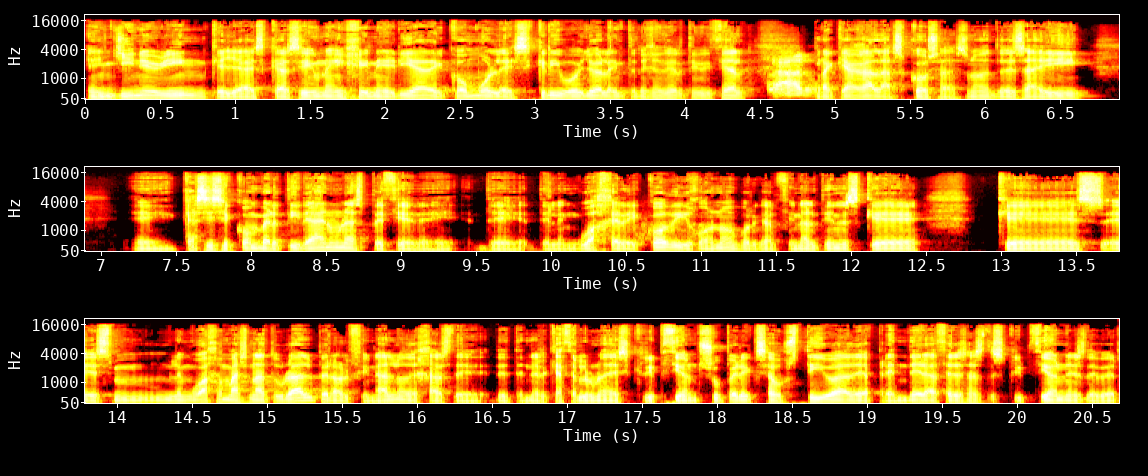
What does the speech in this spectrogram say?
engineering, que ya es casi una ingeniería de cómo le escribo yo a la inteligencia artificial para que haga las cosas, ¿no? Entonces ahí eh, casi se convertirá en una especie de, de, lenguaje de código, ¿no? Porque al final tienes que que es, un lenguaje más natural, pero al final no dejas de, tener que hacerle una descripción súper exhaustiva, de aprender a hacer esas descripciones, de ver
